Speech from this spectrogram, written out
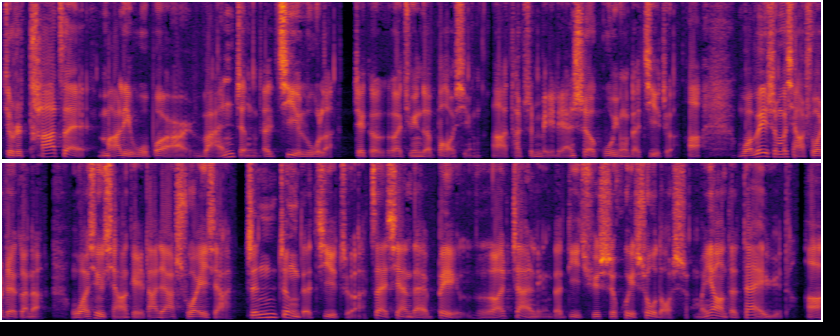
就是他在马里乌波尔完整的记录了。这个俄军的暴行啊，他是美联社雇佣的记者啊。我为什么想说这个呢？我就想给大家说一下，真正的记者在现在被俄占领的地区是会受到什么样的待遇的啊。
